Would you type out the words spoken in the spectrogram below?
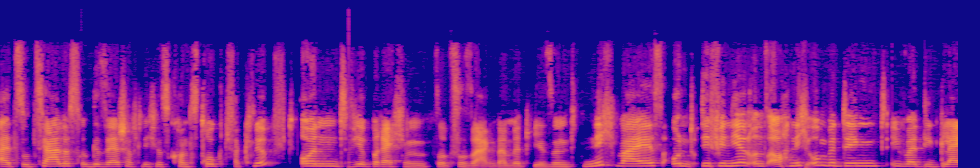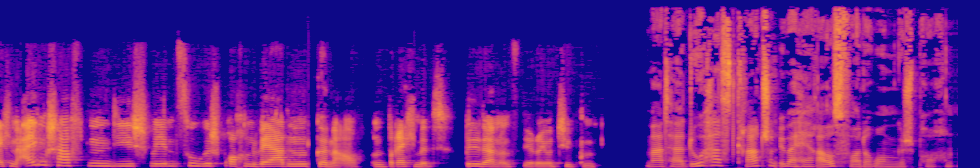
als soziales und gesellschaftliches Konstrukt verknüpft und wir brechen sozusagen damit. Wir sind nicht weiß und definieren uns auch nicht unbedingt über die gleichen Eigenschaften, die Schweden zugesprochen werden. Genau. Und brechen mit Bildern und Stereotypen. Martha, du hast gerade schon über Herausforderungen gesprochen.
